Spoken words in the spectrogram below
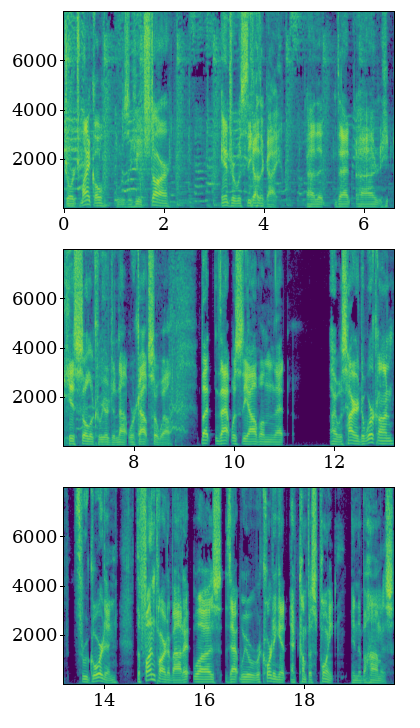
George Michael, who was a huge star. Andrew was the other guy. Uh, that that uh, his solo career did not work out so well, but that was the album that I was hired to work on through Gordon. The fun part about it was that we were recording it at Compass Point in the Bahamas,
